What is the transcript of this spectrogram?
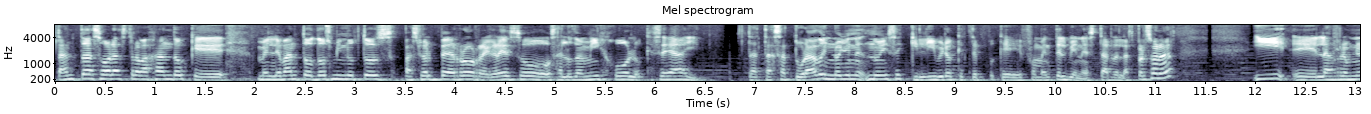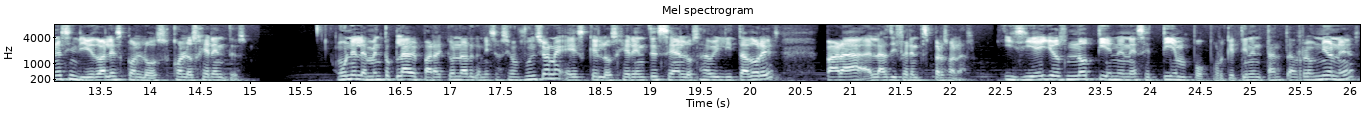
tantas horas trabajando que me levanto dos minutos, paso al perro, regreso, saludo a mi hijo, lo que sea, y está, saturado y no hay, no hay ese equilibrio que, que fomente el bienestar de las personas. Y eh, las reuniones individuales con los, con los gerentes. Un elemento clave para que una organización funcione es que los gerentes sean los habilitadores para las diferentes personas. Y si ellos no tienen ese tiempo porque tienen tantas reuniones,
